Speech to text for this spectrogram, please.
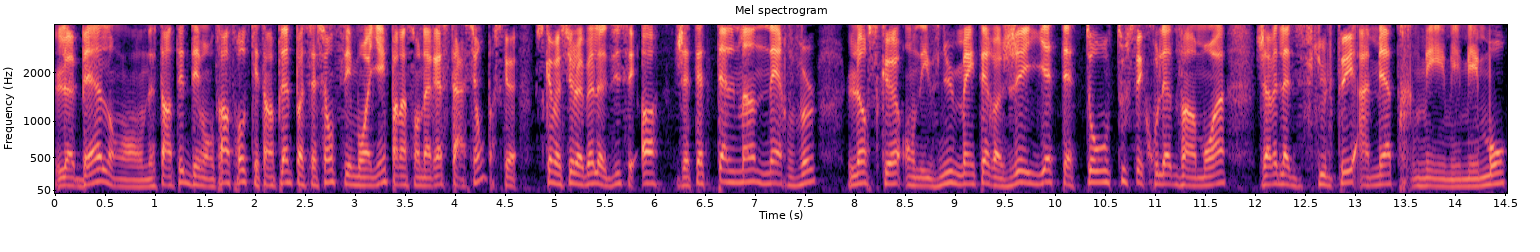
Lebel. On a tenté de démontrer, entre autres, qu'il était en pleine possession de ses moyens pendant son arrestation, parce que ce que Monsieur Lebel a dit, c'est ah, j'étais tellement nerveux lorsque on est venu m'interroger. Il était tôt, tout s'écroulait devant moi. J'avais de la difficulté à mettre mes mots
